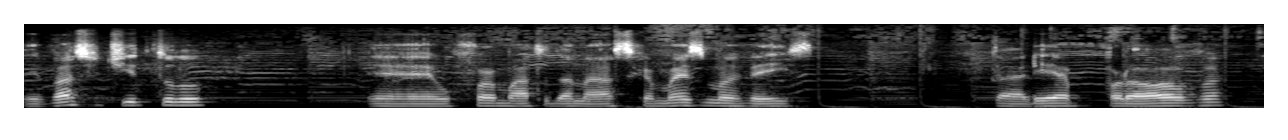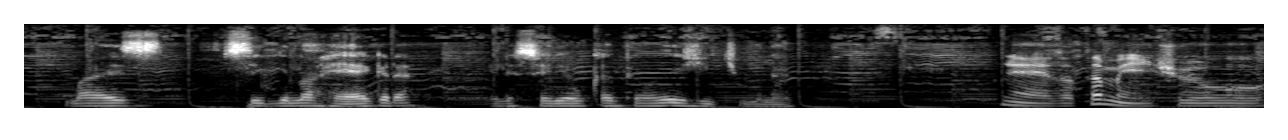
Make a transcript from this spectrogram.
levasse o título é, o formato da NASCAR mais uma vez daria prova, mas seguindo a regra, ele seria um campeão legítimo, né? É, exatamente. O...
